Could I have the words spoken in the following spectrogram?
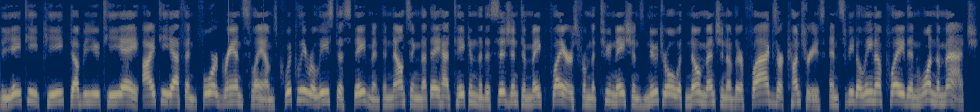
The ATP, WTA, ITF and four Grand Slams quickly released a statement announcing that they had taken the decision to make players from the two nations neutral with no mention of their flags or countries, and Svitolina played and won the match.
